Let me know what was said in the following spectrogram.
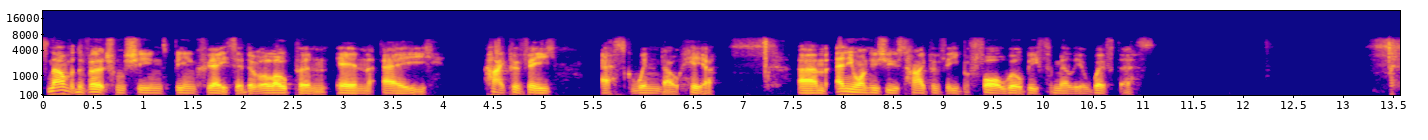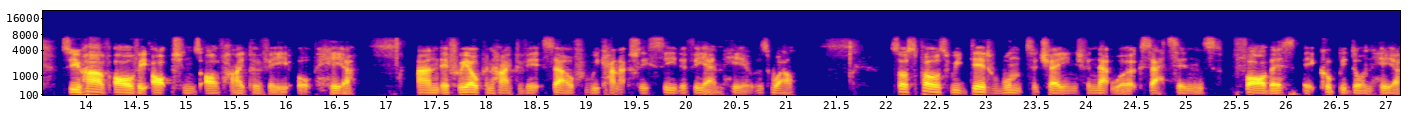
So now that the virtual machine's being created, it will open in a Hyper-V-esque window here. Um, anyone who's used Hyper-V before will be familiar with this. So you have all the options of Hyper-V up here. And if we open Hyper-V itself, we can actually see the VM here as well. So suppose we did want to change the network settings for this, it could be done here.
